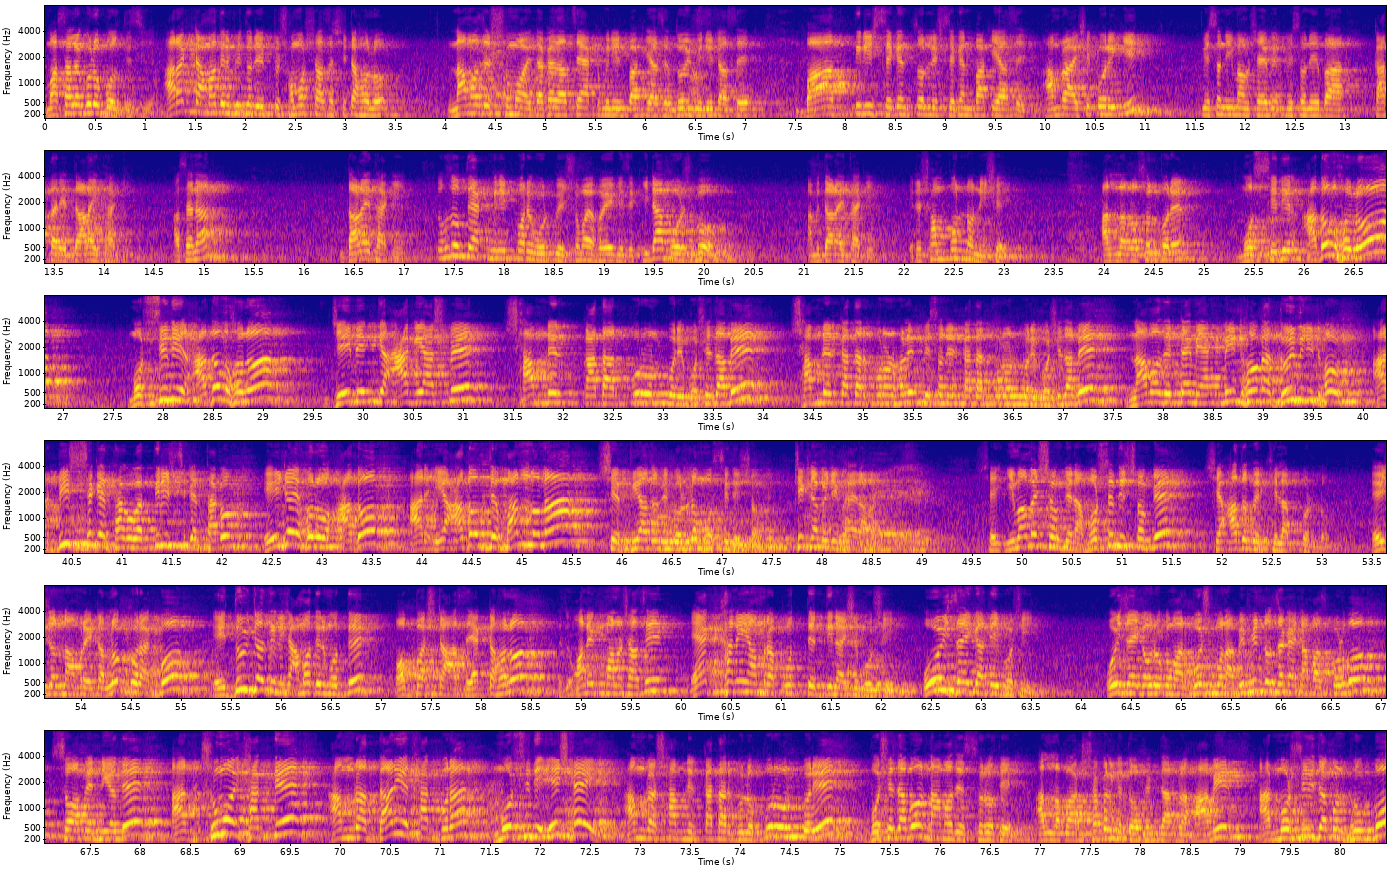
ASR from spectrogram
মাসালাগুলো বলতেছি। আর একটা আমাদের ভিতরে একটু সমস্যা আছে, সেটা হলো নামাজের সময় দেখা যাচ্ছে এক মিনিট বাকি আছে, দুই মিনিট আছে বা তিরিশ সেকেন্ড, চল্লিশ সেকেন্ড বাকি আছে। আমরা এসে করি কি? পিছনে ইমাম সাহেবের পিছনে বা কাতারে দাঁড়াই থাকি। আছে না? দাঁড়াই থাকি। তো তো এক মিনিট পরে উঠবে, সময় হয়ে গেছে কিনা বসবো? আমি দাঁড়াই থাকি। এটা সম্পূর্ণ নিষেধ। আল্লাহ রসুল বলেন, মসজিদের আদব হলো, মসজিদের আদব হলো যে ব্যক্তি আগে আসবে, সামনের কাতার পূরণ করে বসে যাবে, সামনের কাতার পূরণ হলে পেছনের কাতার পূরণ করে বসে যাবে, নামাজের টাইম এক মিনিট হোক আর দুই মিনিট হোক, আর বিশ সেকেন্ড থাকুক আর তিরিশ সেকেন্ড থাকুক, এইটাই হলো আদব, আর এ আদব যে মানলো না, সে বিয়াদবি করল মসজিদের সঙ্গে। ঠিক না বেটি আমার সেই ইমামের সঙ্গে না, মসজিদের সঙ্গে সে আদবের খিলাপ করল। এই জন্য আমরা এটা লক্ষ্য রাখব, এই দুইটা জিনিস আমাদের মধ্যে অভ্যাসটা আছে। একটা হলো অনেক মানুষ আছে, একখানেই আমরা প্রত্যেক দিন এসে বসি, ওই জায়গাতেই বসি। ওই জায়গা ওরকম আর বসবো না, বিভিন্ন জায়গায় নামাজ পড়ব সোয়াবের নিয়তে, আর সময় থাকতে আমরা দাঁড়িয়ে থাকব না, মসজিদে এসে আমরা সামনের কাতারগুলো পূরণ করে বসে যাব নামাজের স্রোতে। আল্লাহ পাক সকলকে তৌফিক করুন। আমির আর মসজিদে যখন ঢুকবো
